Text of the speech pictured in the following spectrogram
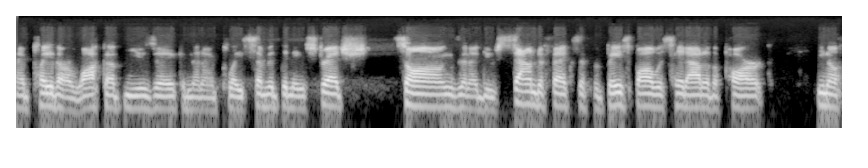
I'd play their walk up music, and then I'd play seventh inning stretch songs, and I do sound effects if a baseball was hit out of the park, you know,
